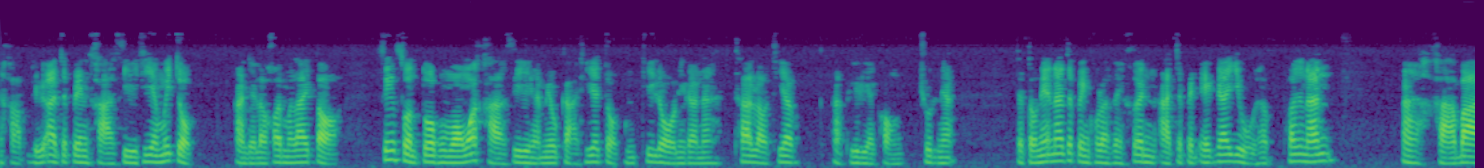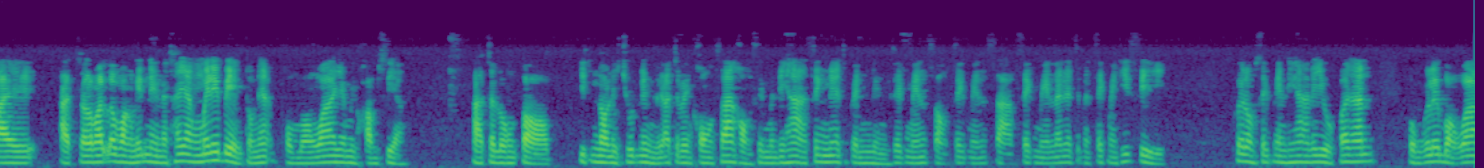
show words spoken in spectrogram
นะครับหรืออาจจะเป็นขา C ที่ยังไม่จบอะเดี๋ยวเราค่อยมาไล่ต่อ ซึ่งส่วนตัวผมมองว่าขา C เนี่ยมีโอกาสที่จะจบที่โลนี้แล้วนะถ้าเราเทียบอะพีเรียของชุดเนี้ยแต่ตรงนี้น่าจะเป็นคละไซเคิลอาจจะเป็น X ได้อยู่ครับเพราะฉะนั้นอ่าขาบายอาจจะระมัดระวังนิดนึงนะถ้ายังไม่ได้เบรกตรงเนี้ยผมมองว่ายังมีความเสี่ยง อาจจะลงต่ออีกนอนอีกชุดหนึ่งหรืออาจจะเป็นโครงสร้างของเซกเมนต์ที่ห้าซึ่งเนี่ยจะเป็นหนึ่งเซกเมนต์สองเซกเมนต์สามเซกเมนต์แล้วเนี่ยจะเป็นเซกเมนต์ที่สี่เพื่อลงเซกเมนต์ที่ห้าได้อยู่ เพราะฉะนั้นผมก็เลยบอกว่า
